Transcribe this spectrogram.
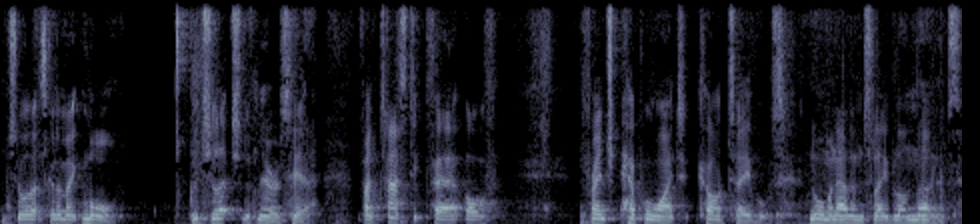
I'm sure that's going to make more. Good selection of mirrors here. Fantastic pair of French Hepplewhite card tables. Norman Adams label on those.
